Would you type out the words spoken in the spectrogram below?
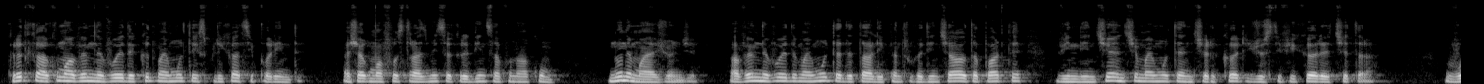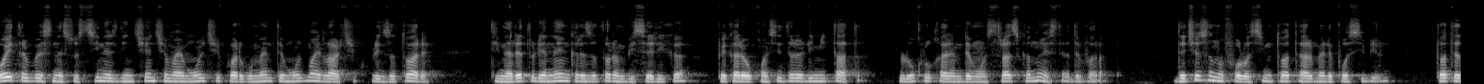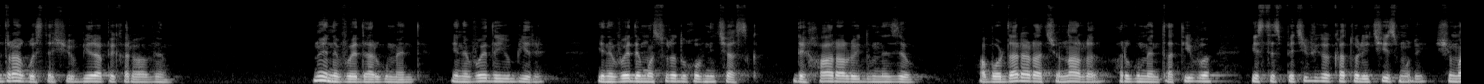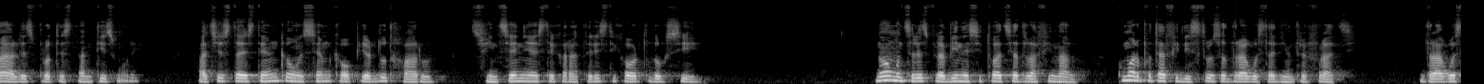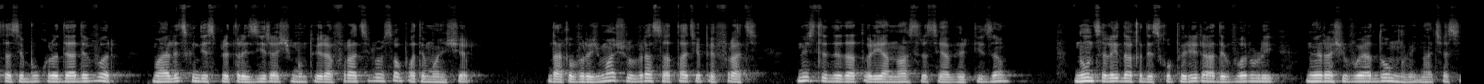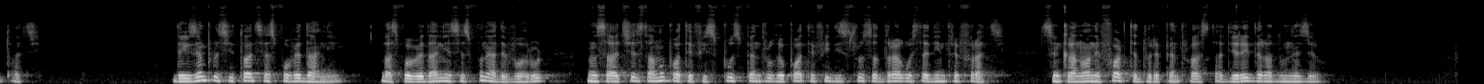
Cred că acum avem nevoie de cât mai multe explicații, părinte, așa cum a fost transmisă credința până acum. Nu ne mai ajunge. Avem nevoie de mai multe detalii, pentru că din cealaltă parte vin din ce în ce mai multe încercări, justificări, etc. Voi trebuie să ne susțineți din ce în ce mai mult și cu argumente mult mai largi și cuprinzătoare. Tineretul e neîncrezător în biserică, pe care o consideră limitată, lucru care îmi demonstrați că nu este adevărat. De ce să nu folosim toate armele posibile? Toate dragostea și iubirea pe care o avem? Nu e nevoie de argumente, e nevoie de iubire, e nevoie de măsură duhovnicească, de har al lui Dumnezeu. Abordarea rațională, argumentativă, este specifică catolicismului și mai ales protestantismului. Acesta este încă un semn că au pierdut harul. Sfințenia este caracteristica ortodoxiei. Nu am înțeles prea bine situația de la final. Cum ar putea fi distrusă dragostea dintre frați? Dragostea se bucură de adevăr, mai ales când e spre trezirea și mântuirea fraților sau poate mă înșel. Dacă vrăjmașul vrea să atace pe frați, nu este de datoria noastră să-i avertizăm? Nu înțeleg dacă descoperirea adevărului nu era și voia Domnului în acea situație. De exemplu, situația spovedaniei. La spovedanie se spune adevărul, însă acesta nu poate fi spus pentru că poate fi distrusă dragostea dintre frați. Sunt canoane foarte dure pentru asta, direct de la Dumnezeu.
